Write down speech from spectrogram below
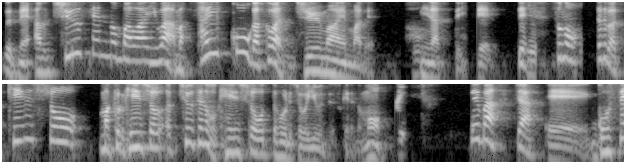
ですね。あの、抽選の場合は、まあ、最高額は10万円までになっていて、うん。で、その、例えば検証、まあ、これ検証、抽選のことを検証って法律上言うんですけれども、はい。で、まあ、じゃあ、えー5000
